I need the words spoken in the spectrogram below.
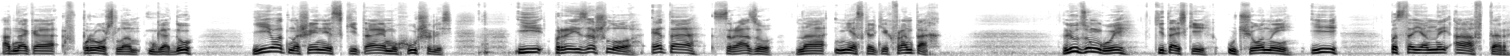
Однако в прошлом году ее отношения с Китаем ухудшились. И произошло это сразу на нескольких фронтах. Лю Цзунгуй, китайский ученый и постоянный автор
